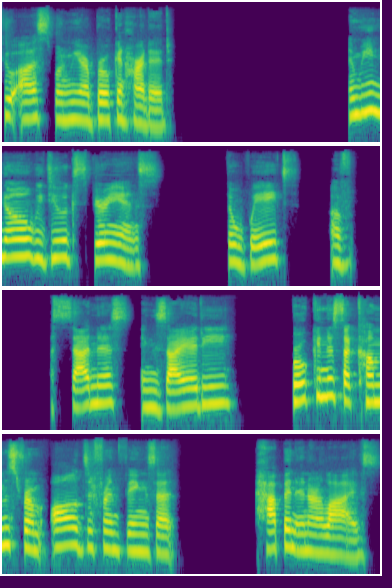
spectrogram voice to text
to us when we are brokenhearted. And we know we do experience the weight of sadness, anxiety, brokenness that comes from all different things that happen in our lives.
